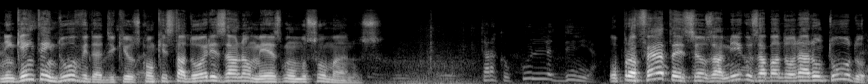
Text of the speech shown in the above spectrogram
ninguém tem dúvida de que os conquistadores eram mesmo muçulmanos. O profeta e seus amigos abandonaram tudo.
